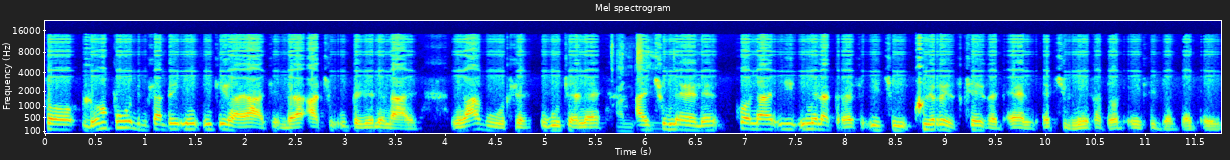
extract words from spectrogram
So lo mfundi mhlawumbe in- inkinga yakhe la athi ubhekene naye ngakuhle ukuthi Anti- ayithumele. Khona i-email address ithi queries.kzn@unisa.ac.za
